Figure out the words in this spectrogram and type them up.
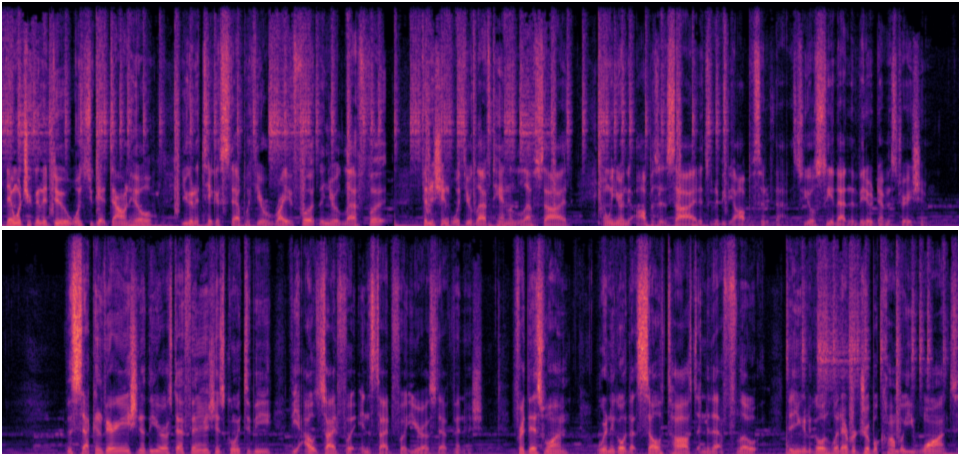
Then what you're gonna do once you get downhill, you're gonna take a step with your right foot, then your left foot, finishing with your left hand on the left side. And when you're on the opposite side, it's gonna be the opposite of that. So you'll see that in the video demonstration. The second variation of the Euro step finish is going to be the outside foot, inside foot Euro step finish. For this one, we're gonna go with that self-toss into that float. Then you're gonna go with whatever dribble combo you want.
